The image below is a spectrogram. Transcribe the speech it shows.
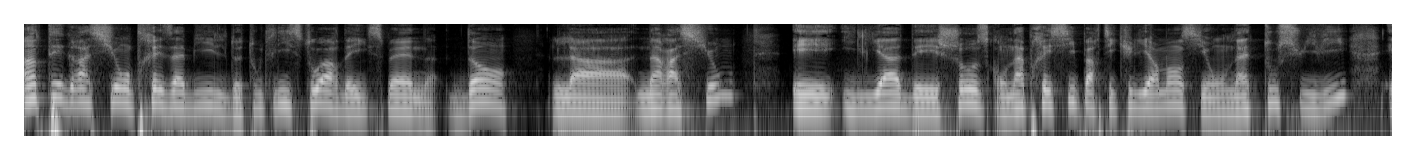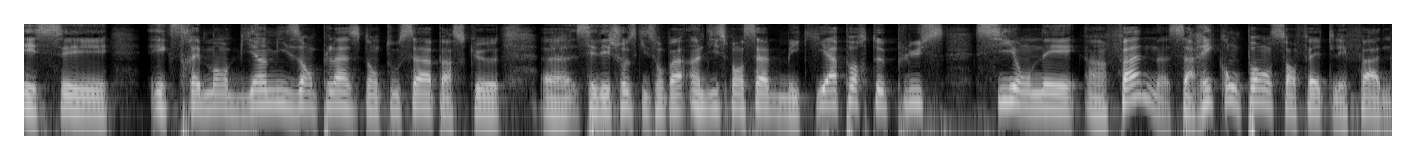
intégration très habile de toute l'histoire des X-Men dans la narration. Et il y a des choses qu'on apprécie particulièrement si on a tout suivi. Et c'est extrêmement bien mis en place dans tout ça parce que euh, c'est des choses qui sont pas indispensables mais qui apportent plus si on est un fan. Ça récompense en fait les fans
